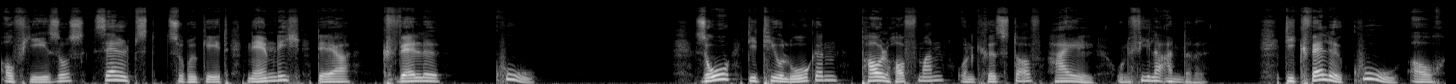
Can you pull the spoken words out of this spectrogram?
auf Jesus selbst zurückgeht, nämlich der Quelle Q. So die Theologen Paul Hoffmann und Christoph Heil und viele andere. Die Quelle Q, auch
